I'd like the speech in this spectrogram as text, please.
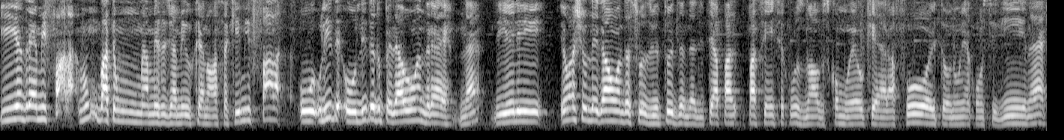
E André, me fala, vamos bater uma mesa de amigo que é nossa aqui. Me fala, o, o líder, o líder do pedal é o André, né? E ele eu acho legal uma das suas virtudes, André, de ter a paciência com os novos, como eu, que era afoito, não ia conseguir, né?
